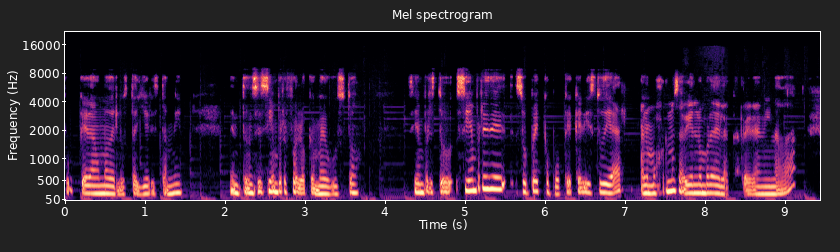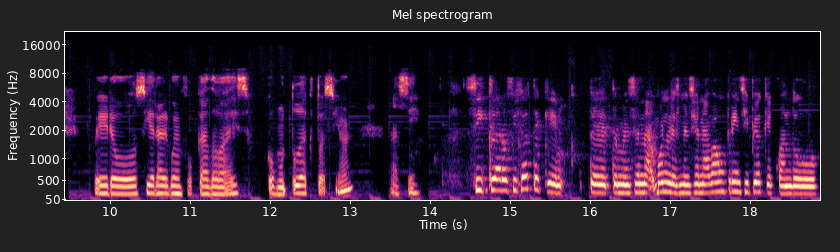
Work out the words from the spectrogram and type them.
porque era uno de los talleres también. Entonces siempre fue lo que me gustó. Siempre estuvo, siempre supe que quería estudiar. A lo mejor no sabía el nombre de la carrera ni nada, pero sí era algo enfocado a eso, como toda actuación, así. Sí, claro, fíjate que te, te mencionaba, bueno, les mencionaba un principio que cuando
